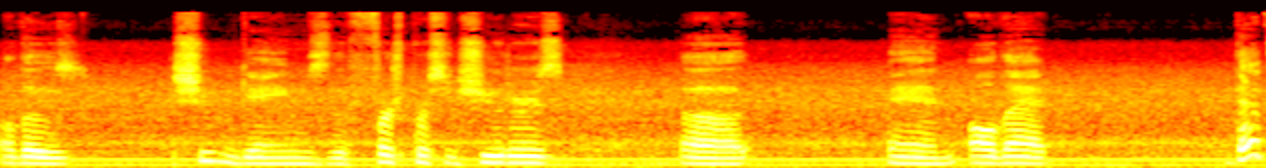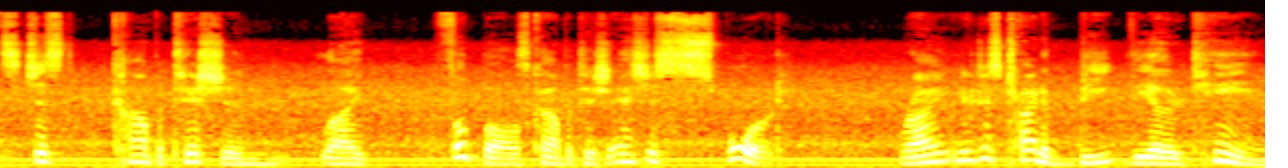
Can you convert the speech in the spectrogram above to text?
all those shooting games, the first person shooters, uh, and all that, that's just competition like football's competition. It's just sport, right? You're just trying to beat the other team,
